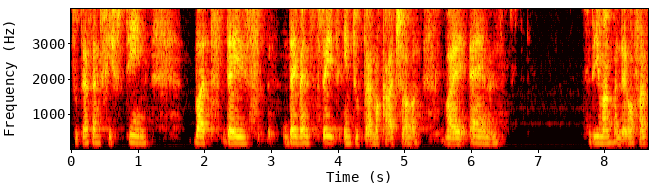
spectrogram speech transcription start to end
2015, but they, they went straight into permaculture by um, the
